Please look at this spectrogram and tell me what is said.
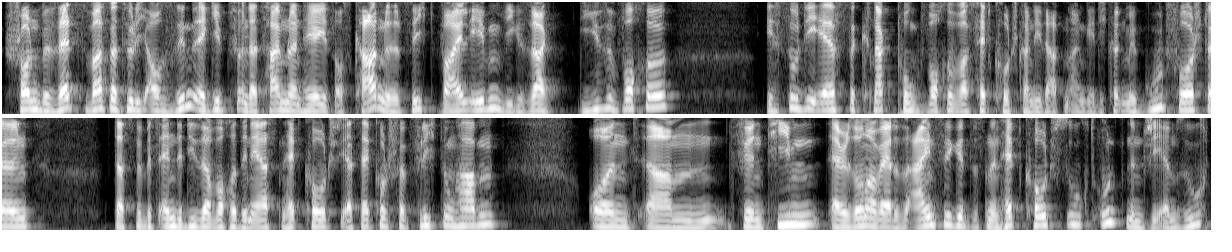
schon besetzt, was natürlich auch Sinn ergibt von der Timeline her jetzt aus Cardinals Sicht, weil eben, wie gesagt, diese Woche ist so die erste Knackpunktwoche, was Headcoach-Kandidaten angeht. Ich könnte mir gut vorstellen, dass wir bis Ende dieser Woche den ersten Headcoach, die erste Headcoach-Verpflichtung haben. Und ähm, für ein Team, Arizona wäre das einzige, das einen Headcoach sucht und einen GM sucht,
